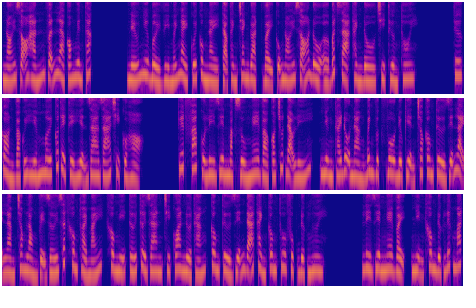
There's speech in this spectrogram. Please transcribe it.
nói rõ hắn vẫn là có nguyên tắc. Nếu như bởi vì mấy ngày cuối cùng này tạo thành tranh đoạt vậy cũng nói rõ đồ ở bất dạ thành đồ chỉ thường thôi. Thứ còn và quý hiếm mới có thể thể hiện ra giá trị của họ. Thuyết pháp của Ly Diên mặc dù nghe vào có chút đạo lý, nhưng thái độ nàng bênh vực vô điều kiện cho công tử diễn lại làm trong lòng vệ giới rất không thoải mái, không nghĩ tới thời gian chỉ qua nửa tháng công tử diễn đã thành công thu phục được ngươi. Ly Diên nghe vậy, nhịn không được liếc mắt,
